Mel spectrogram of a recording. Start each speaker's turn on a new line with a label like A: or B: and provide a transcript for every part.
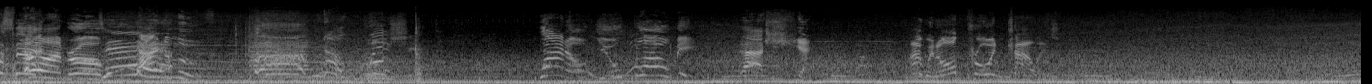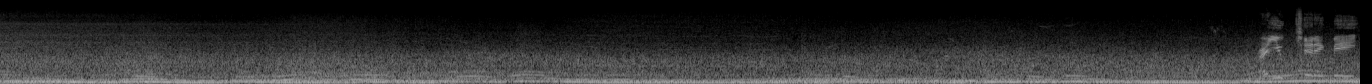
A: What's that?
B: Come on, bro.
A: Damn.
B: Time to move.
C: No way!
B: Bullshit.
D: Why don't you blow me?
B: Ah, shit.
D: I went all pro in college. Are you kidding me?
